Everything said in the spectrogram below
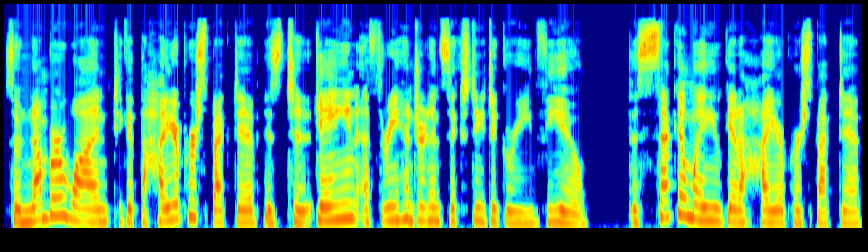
So number one, to get the higher perspective is to gain a 360 degree view. The second way you get a higher perspective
